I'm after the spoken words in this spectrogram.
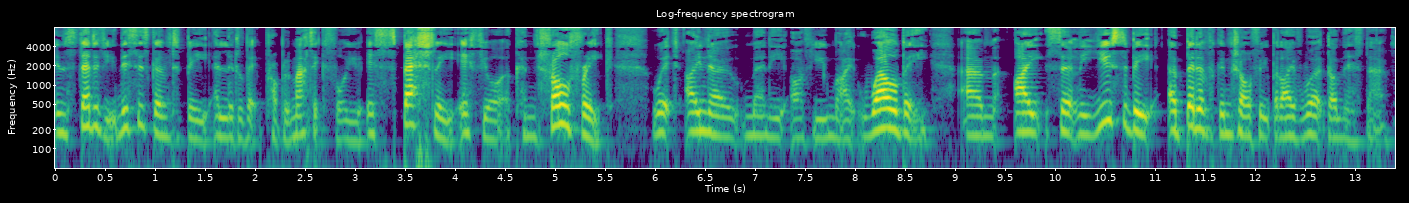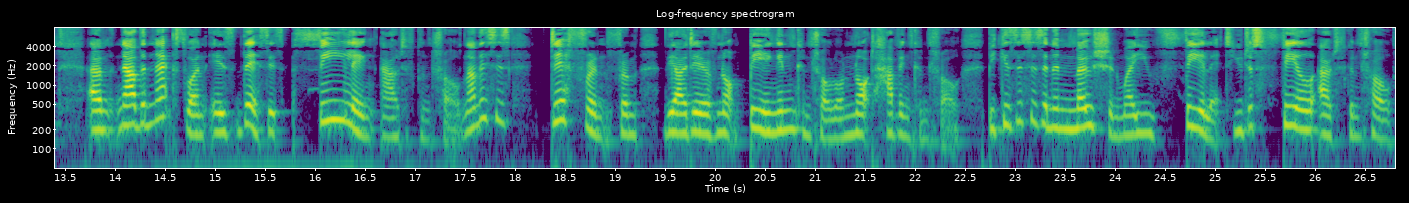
instead of you, this is going to be a little bit problematic for you, especially if you're a control freak, which I know many of you might well be. Um, I certainly used to be a bit of a control freak, but I've worked on this now. Um, now, the next one is this it's feeling out of control. Now, this is different from the idea of not being in control or not having control because this is an emotion where you feel it. You just feel out of control.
